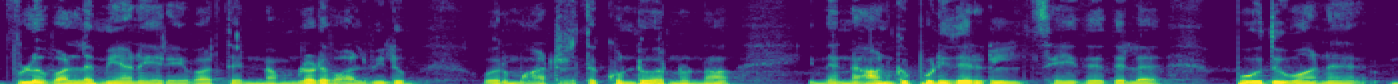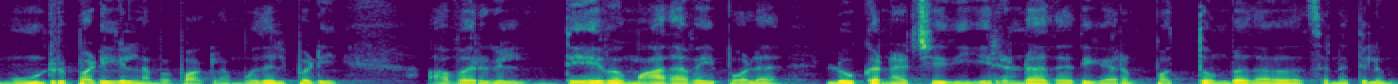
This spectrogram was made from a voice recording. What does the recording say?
இவ்வளோ வல்லமையான இறைவார்த்தை நம்மளோட வாழ்விலும் ஒரு மாற்றத்தை கொண்டு வரணும்னா இந்த நான்கு புனிதர்கள் செய்ததில் பொதுவான மூன்று படிகள் நம்ம பார்க்கலாம். முதல் படி அவர்கள் தேவ மாதாவை போல லூக்க நற்செய்தி இரண்டாவது அதிகாரம் பத்தொன்பதாவது வசனத்திலும்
